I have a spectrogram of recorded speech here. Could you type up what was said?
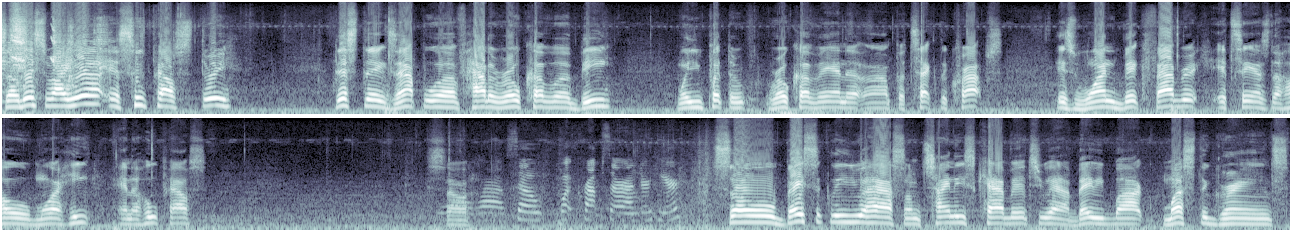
So this right here is Hoop House 3. This is the example of how the row cover be when you put the row cover in to uh, protect the crops. It's one big fabric. It tends to hold more heat in the hoop house. So, oh, wow. so what crops are under here? So basically you have some Chinese cabbage, you have baby bok, mustard greens,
